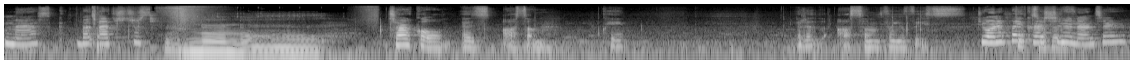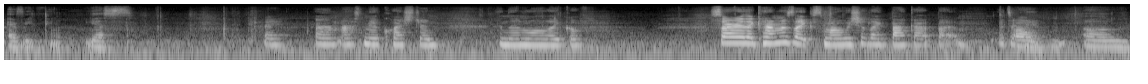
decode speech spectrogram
mask, but that's just No, no. Charcoal is awesome. Okay. It is awesome for your face. Do you want to play Gets rid question and answer? Everything. Yes. Okay. Um, ask me a question, and then we'll like go. Sorry, the camera's like small. We should like back up, but it's okay. Oh, um,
